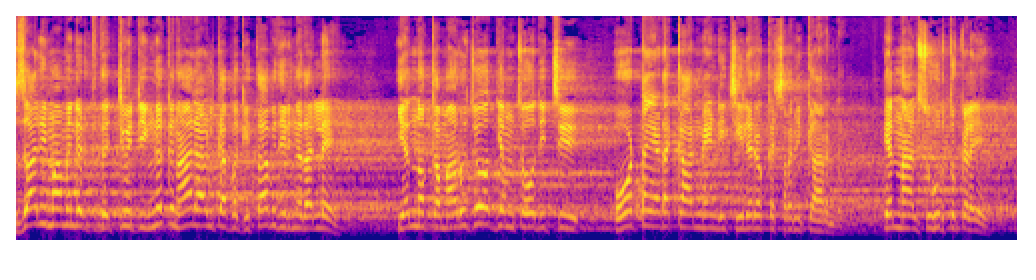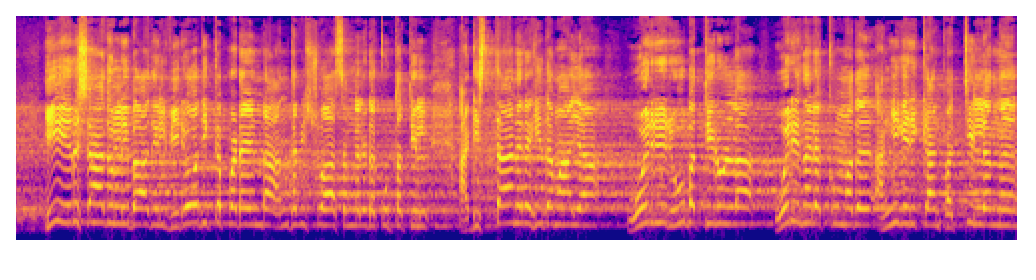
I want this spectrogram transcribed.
ഹസാലി ഇമാമിന്റെ അടുത്ത് തെറ്റുപറ്റി ഇങ്ങക്ക് നാലാൾക്ക് അപ്പൊ കിതാബ് തിരിഞ്ഞതല്ലേ? എന്നൊക്കെ മറുചോദ്യം ചോദിച്ച് ഓട്ടയടക്കാൻ വേണ്ടി ചിലരൊക്കെ ശ്രമിക്കാറുണ്ട്. എന്നാൽ സുഹൃത്തുക്കളെ ഈ ഇർഷാദുൽ ഇബാദിൽ വിരോധിക്കപ്പെടേണ്ട അന്ധവിശ്വാസങ്ങളുടെ കൂട്ടത്തിൽ അടിസ്ഥാനരഹിതമായ ഒരു രൂപത്തിലുള്ള ഒരു നിലക്കും അത് അംഗീകരിക്കാൻ പറ്റില്ലെന്ന്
